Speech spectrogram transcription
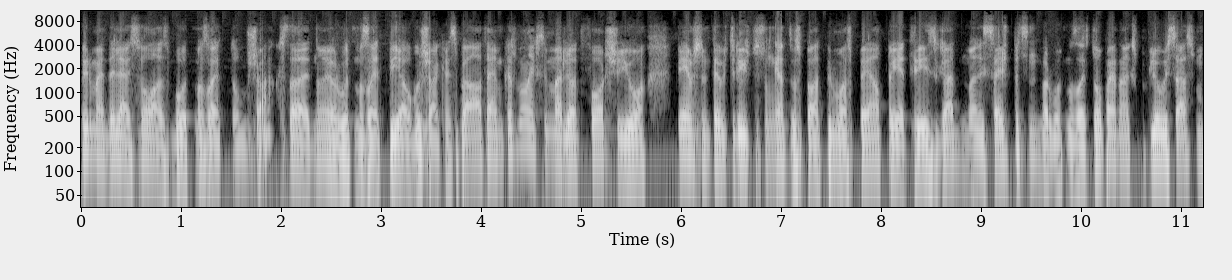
pirmajai daļai solās būt mazliet tumšāks, tādēļ, nu, varbūt mazliet pieaugušākiem spēlētājiem, kas man liekas, ir ļoti forši, jo, piemēram, tev ir 13 gadi, tu spēlē pirmo spēli, pie 3 gadi, man ir 16, varbūt mazliet nopietnāks kļuvis esmu.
